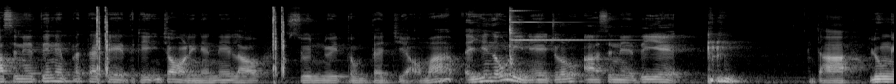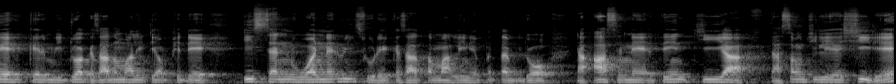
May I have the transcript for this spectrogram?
Arsenal အသင်းနဲ့ပတ်သက်တဲ့သတင်းအကြောင်းအရာလေးနဲ့နေလောက်ဆွေးနွေးသုံးသပ်ကြအောင်ပါအရင်ဆုံးအနေနဲ့ကျွန်တော်တို့ Arsenal အသင်းရဲ့ဒါလူငယ်အကယ်ဒမီတွက်ကစားသမားလေးတယောက်ဖြစ်တဲ့ Eastern Wannery ဆိုတဲ့ကစားသမားလေးနဲ့ပတ်သက်ပြီးတော့ဒါအာဆင်နယ်အသင်းကြီးကဒါစောင့်ကြည့်လျက်ရှိတယ်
